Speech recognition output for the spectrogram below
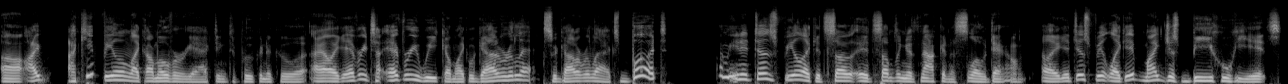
Uh, I I keep feeling like I'm overreacting to Puka Nacua. I like every time every week I'm like we gotta relax, we gotta relax, but I mean, it does feel like it's so it's something that's not going to slow down. Like it just feels like it might just be who he is.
